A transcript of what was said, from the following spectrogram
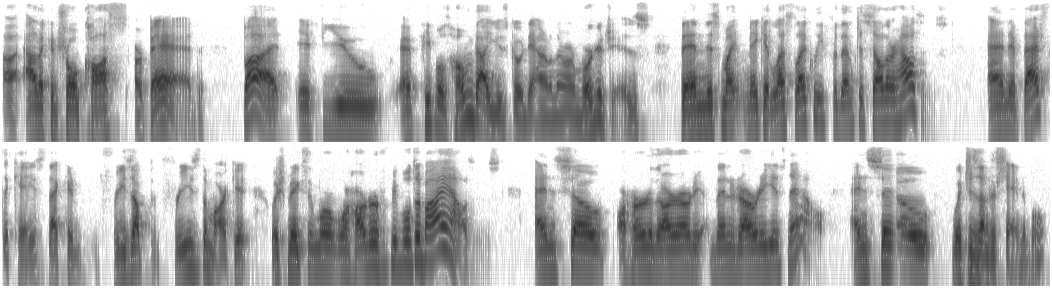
uh, out of control costs are bad, but if you if people's home values go down on their own mortgages, then this might make it less likely for them to sell their houses. And if that's the case, that could freeze up freeze the market, which makes it more, more harder for people to buy houses. And so, or harder than already than it already is now. And so, which is understandable.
